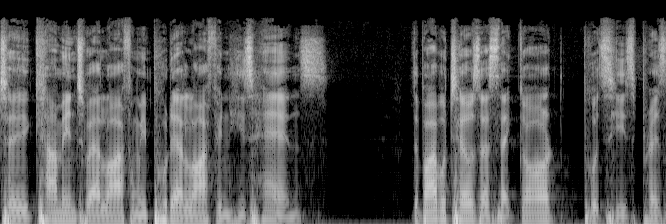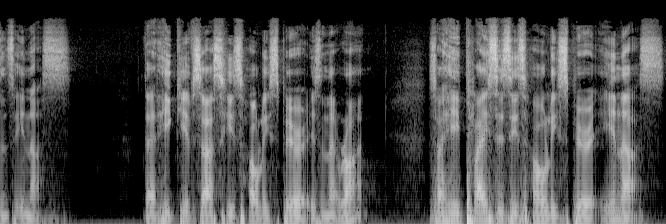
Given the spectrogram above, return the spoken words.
to come into our life and we put our life in his hands, the Bible tells us that God puts his presence in us. That he gives us his Holy Spirit, isn't that right? So he places his Holy Spirit in us.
